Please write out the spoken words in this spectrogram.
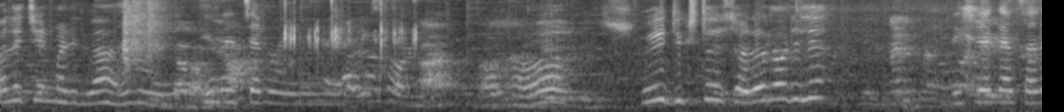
ಒಲೆ ಚೇಂಜ್ ಮಾಡಿಲ್ವಾ ಏ ದಿಕ್ಸ್ತ ಸರ ನೋಡಿಲಿ ಸರ.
